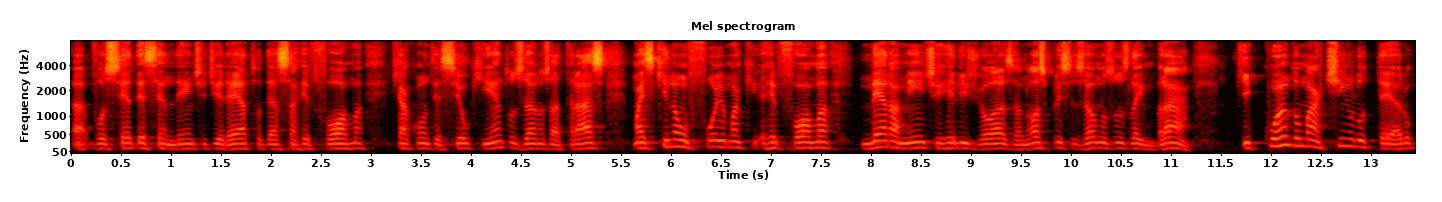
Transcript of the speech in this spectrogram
ah, você é descendente direto dessa reforma que aconteceu 500 anos atrás, mas que não foi uma reforma meramente religiosa. Nós precisamos nos lembrar que quando Martinho Lutero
